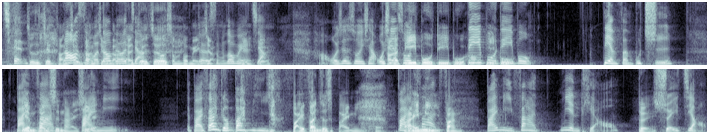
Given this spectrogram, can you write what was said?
减，就是减糖，然后什么都没有讲，对，最后什么都没讲，什么都没讲。好，我先说一下，我先说第一步，第一步，第一步，第一步，淀粉不吃，淀粉是哪一些？白米，白饭跟白米一样，白饭就是白米，白米饭，白米饭。面条，对，水饺，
